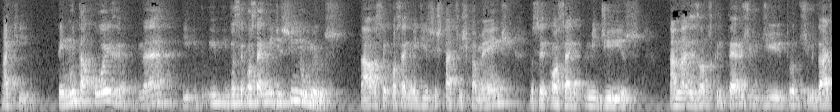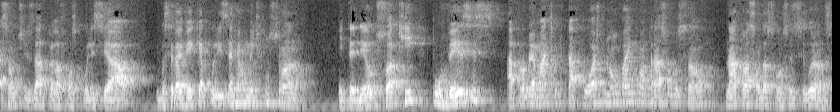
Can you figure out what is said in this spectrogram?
aqui. Tem muita coisa, né? E, e, e você consegue medir isso em números, tá? Você consegue medir isso estatisticamente, você consegue medir isso analisando os critérios de, de produtividade que são utilizados pela força policial e você vai ver que a polícia realmente funciona, entendeu? Só que por vezes a problemática que está posta não vai encontrar solução na atuação das forças de segurança,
